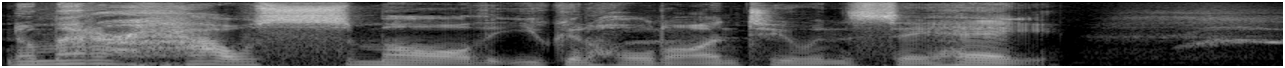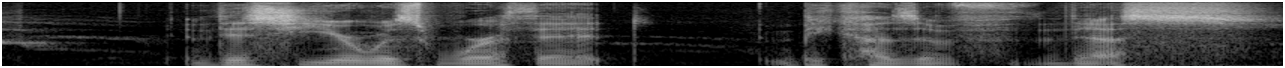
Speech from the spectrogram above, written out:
no matter how small, that you can hold on to and say, hey, this year was worth it because of this.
